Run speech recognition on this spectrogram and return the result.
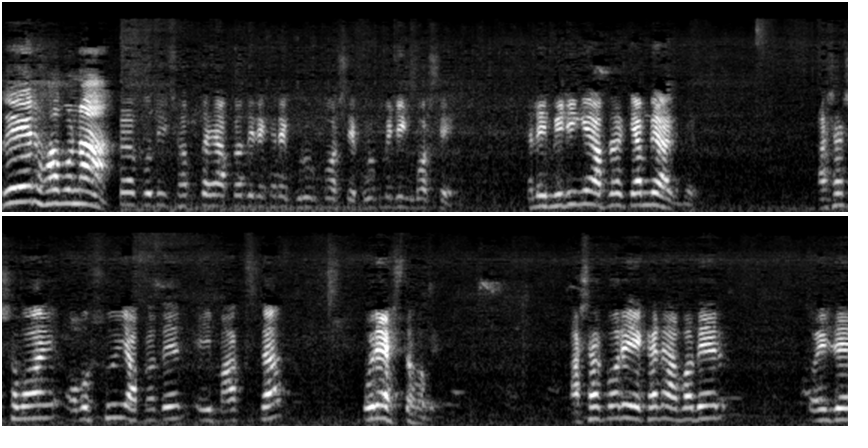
বের হব না। প্রতি সপ্তাহে আপনাদের এখানে গ্রুপ বসে গ্রুপ মিটিং বসে। তাহলে এই মিটিংয়ে আপনারা কেমনে আসবেন? আসার সময় অবশ্যই আপনাদের এই মাস্কটা পরে আসতে হবে। আসার পরে এখানে আমাদের ওই যে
